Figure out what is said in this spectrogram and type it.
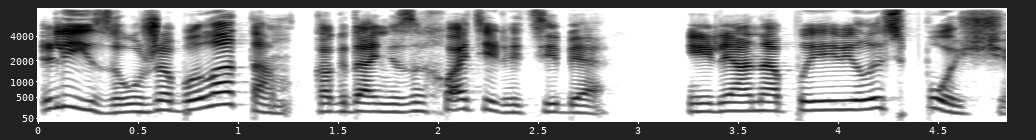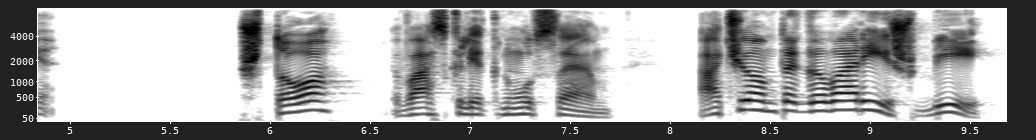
«Лиза уже была там, когда они захватили тебя? Или она появилась позже?» «Что?» — воскликнул Сэм. «О чем ты говоришь, Би?»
